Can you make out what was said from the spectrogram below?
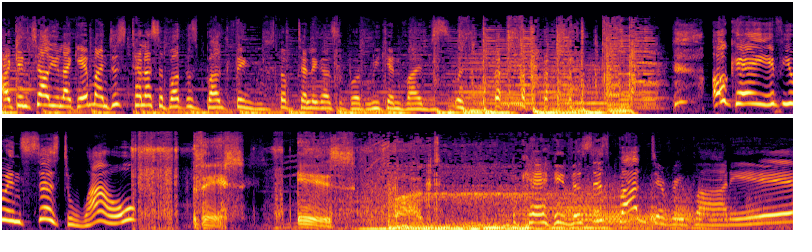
I can tell you, like, hey man, just tell us about this bug thing. Stop telling us about weekend vibes. okay, if you insist. Wow. This is Bugged. Okay, this is bugged, everybody.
